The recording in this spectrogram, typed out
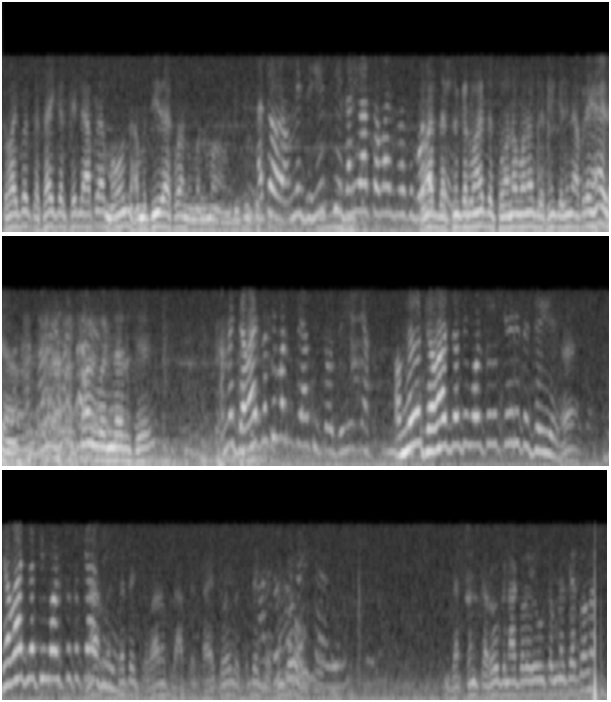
તમારી પર કસાઈ કરશે એટલે આપડા મૌન સમજી રાખવાનું મનમાં બીજું આ કશું. તો અમે જઈએ છીએ ઘણી વાર તમારી પાસે બોલો તમારે દર્શન કરવા તો સોના મોના દર્શન કરીને આપણે હેડ કોણ વંદર છે? અમને જવા જ નથી મળતું ત્યાંથી તો જઈએ અમને તો જવા જ નથી મળતું તો કેવી રીતે જઈએ? હે? જવા જ નથી મળતું તો ક્યાં જઈએ? જવાનું પ્રાપ્ત થાય તો દર્શન કરો. દર્શન કરો કે ના કરો એવું તમને કહેતો નથી?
